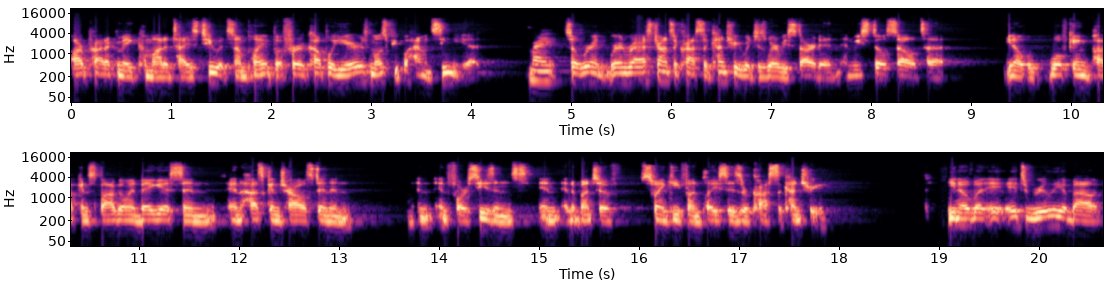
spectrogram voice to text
our product may commoditize too at some point, but for a couple years, most people haven't seen it yet. Right. So we're in we're in restaurants across the country, which is where we started, and we still sell to, you know, Wolfgang Puck and Spago in Vegas and and Husk in Charleston and and, and Four Seasons and, and a bunch of swanky fun places across the country. You know, but it, it's really about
